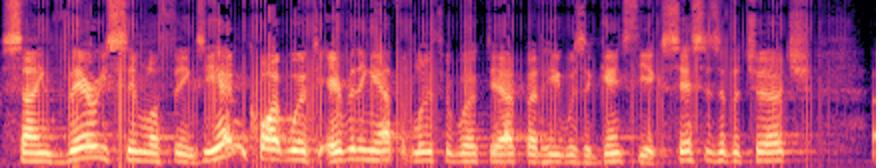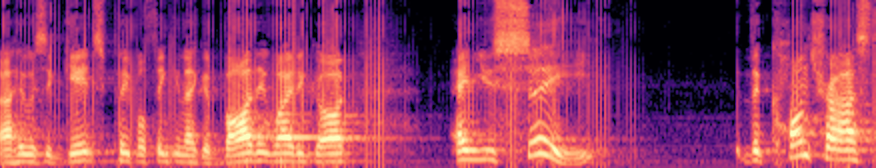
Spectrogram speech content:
saying very similar things. He hadn't quite worked everything out that Luther worked out, but he was against the excesses of the church. Uh, he was against people thinking they could buy their way to God. And you see the contrast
